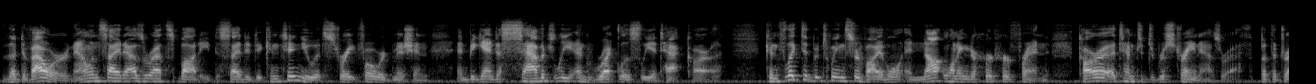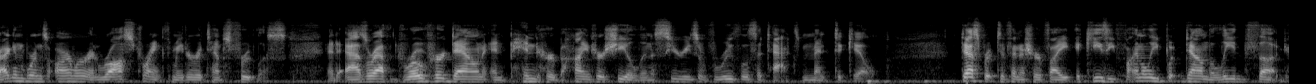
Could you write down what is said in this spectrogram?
The Devourer, now inside Azarath's body, decided to continue its straightforward mission and began to savagely and recklessly attack Kara. Conflicted between survival and not wanting to hurt her friend, Kara attempted to restrain Azarath, but the Dragonborn's armor and raw strength made her attempts fruitless, and Azarath drove her down and pinned her behind her shield in a series of ruthless attacks meant to kill. Desperate to finish her fight, Akizi finally put down the lead thug,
